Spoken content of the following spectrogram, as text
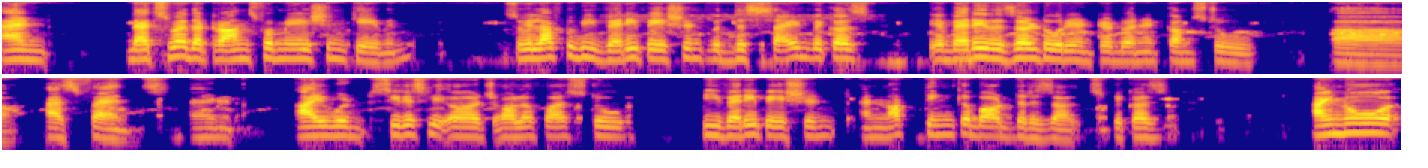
And that's where the transformation came in so we'll have to be very patient with this side because we're very result oriented when it comes to uh, as fans. And I would seriously urge all of us to be very patient and not think about the results because I know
